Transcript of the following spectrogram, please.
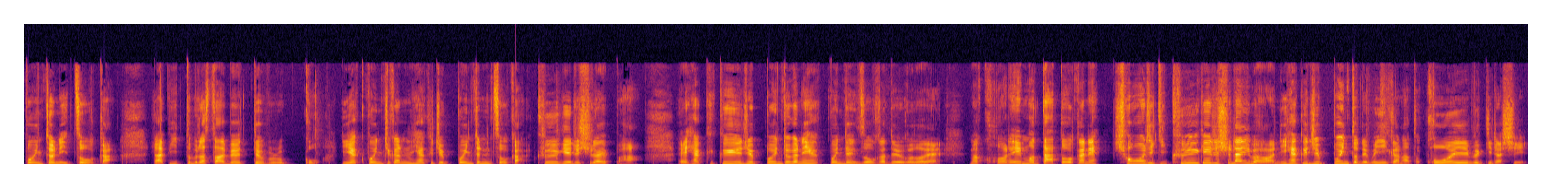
ポイントに増加。ラピッドブラスターベルトブロッコ、200ポイントから210ポイントに増加。クーゲルシュライパー、190ポイントから200ポイントに増加ということで、まあこれも妥当かね。正直、クーゲルシュライバーは210ポイントでもいいかなと。光栄武器だし、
